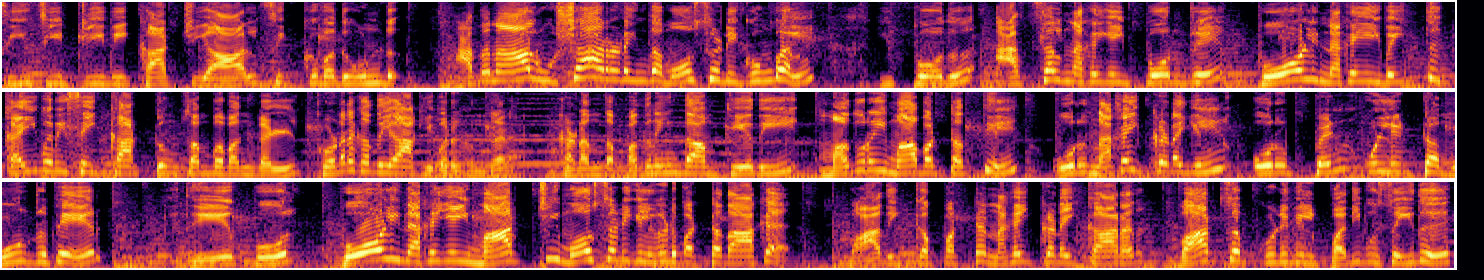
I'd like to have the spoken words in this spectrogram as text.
சிசிடிவி காட்சியால் சிக்குவது உண்டு. அதனால் உஷாரடைந்த மோசடி கும்பல் இப்போது அசல் நகையைப் போன்றே போலி நகையை வைத்து கைவரிசை காட்டும் சம்பவங்கள் தொடர்கதையாகி வருகின்றன. கடந்த பதினைந்தாம் தேதி மதுரை மாவட்டத்தில் ஒரு நகைக்கடையில் ஒரு பெண் உள்ளிட்ட மூன்று பேர் இதேபோல் போலி நகையை மாற்றி மோசடியில் ஈடுபட்டதாக பாதிக்கப்பட்ட நகைக்கடைக்காரர் வாட்ஸ்அப் குழுவில் பதிவு செய்து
